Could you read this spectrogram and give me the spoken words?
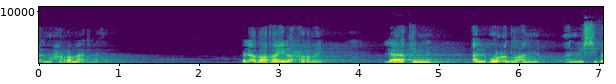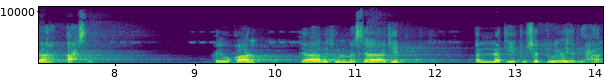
المحرمات مثلا. بل أضاف إلى الحرمين لكن البعد عن عن الاشتباه أحسن. فيقال ثالث المساجد التي تشد إليها الرحال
